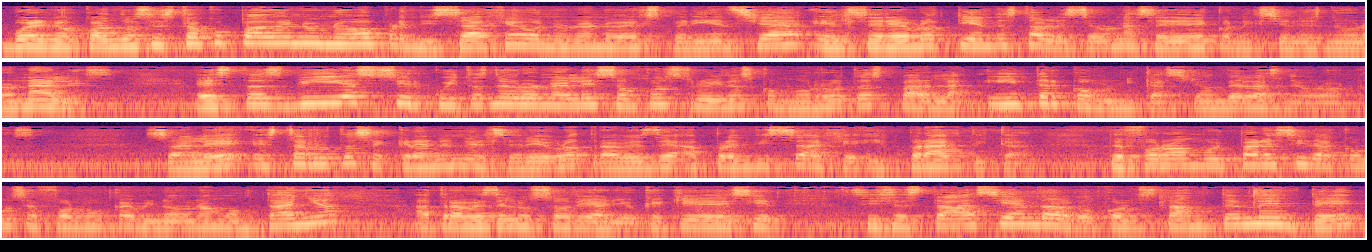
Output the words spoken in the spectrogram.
Bueno, cuando se está ocupado en un nuevo aprendizaje o en una nueva experiencia, el cerebro tiende a establecer una serie de conexiones neuronales. Estas vías o circuitos neuronales son construidos como rutas para la intercomunicación de las neuronas. ¿Sale? Estas rutas se crean en el cerebro a través de aprendizaje y práctica, de forma muy parecida a cómo se forma un camino de una montaña a través del uso diario. ¿Qué quiere decir? Si se está haciendo algo constantemente,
